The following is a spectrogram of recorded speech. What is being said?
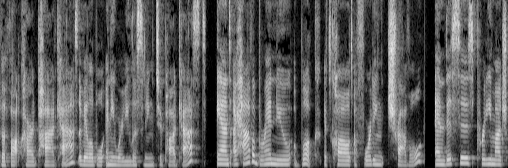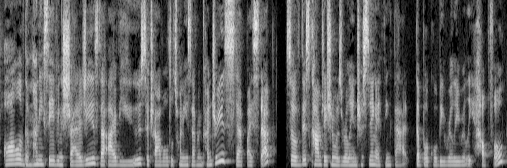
the Thought Card Podcast, available anywhere you're listening to podcasts. And I have a brand new book. It's called Affording Travel. And this is pretty much all of the money saving strategies that I've used to travel to 27 countries step by step. So if this conversation was really interesting, I think that the book will be really, really helpful.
